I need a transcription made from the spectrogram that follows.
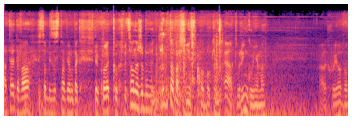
A te dwa sobie zostawiam tak tylko lekko chwycone, żeby, żeby towar się nie sypał bokiem. A, tu ringu nie ma. Ale chujowo.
